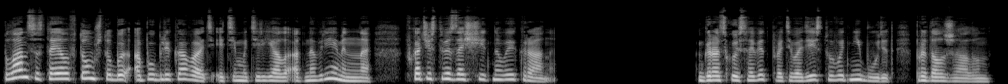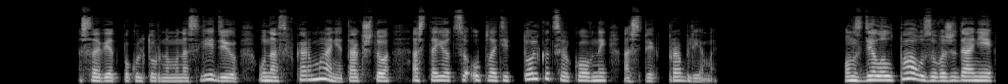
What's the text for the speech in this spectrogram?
План состоял в том, чтобы опубликовать эти материалы одновременно в качестве защитного экрана. «Городской совет противодействовать не будет», — продолжал он. «Совет по культурному наследию у нас в кармане, так что остается уплатить только церковный аспект проблемы. Он сделал паузу в ожидании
